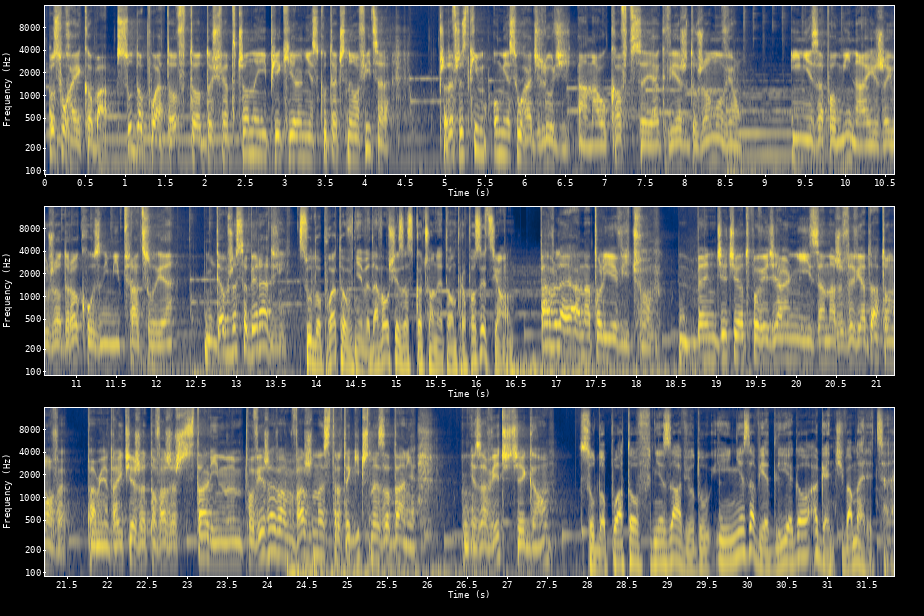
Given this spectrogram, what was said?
Posłuchaj, Koba. Sudopłatow to doświadczony i piekielnie skuteczny oficer. Przede wszystkim umie słuchać ludzi, a naukowcy, jak wiesz, dużo mówią. I nie zapominaj, że już od roku z nimi pracuje i dobrze sobie radzi. Sudopłatow nie wydawał się zaskoczony tą propozycją. Pawle Anatoliewiczu, będziecie odpowiedzialni za nasz wywiad atomowy. Pamiętajcie, że towarzysz Stalin powierza wam ważne strategiczne zadanie. Nie zawiedźcie go. Sudopłatow nie zawiódł i nie zawiedli jego agenci w Ameryce.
